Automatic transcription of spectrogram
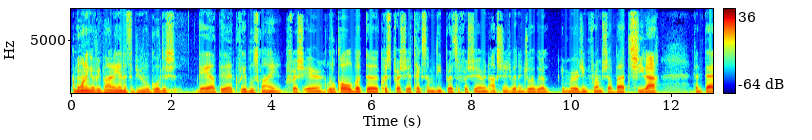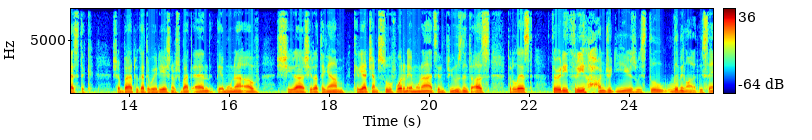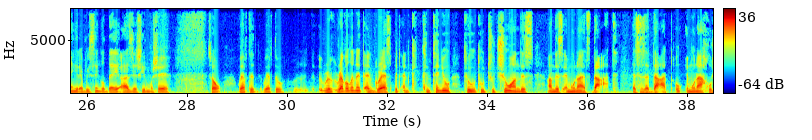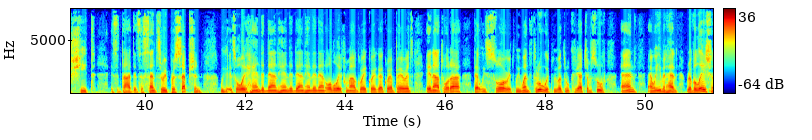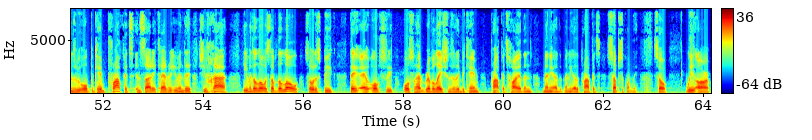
Good morning, everybody, and it's a beautiful, gorgeous day out there. Clear blue sky, fresh air, a little cold, but uh, crisp fresh air. Take some deep breaths of fresh air and oxygenate your Enjoy. We are emerging from Shabbat Shira. Fantastic. Shabbat, we got the radiation of Shabbat and the emunah of Shira, Shirat HaYam, Kriyat Yam Suf. What an emunah. It's infused into us for the last 3,300 years. We're still living on it. We're saying it every single day. Az Yashir Moshe. So, we have to we have to uh, revel in it and grasp it and c- continue to, to, to chew on this on this emunah. It's da'at. This is a da'at emunah chushit. It's a da'at. It's a sensory perception. We, it's always handed down, handed down, handed down, all the way from our great great great grandparents in our Torah that we saw it. We went through it. We went through Kriyat Yam Suf, and and we even had revelations. We all became prophets inside of Kriyat. Even the shifcha, even the lowest of the low, so to speak they actually also had revelations and they became prophets higher than many other, many other prophets subsequently. So we are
